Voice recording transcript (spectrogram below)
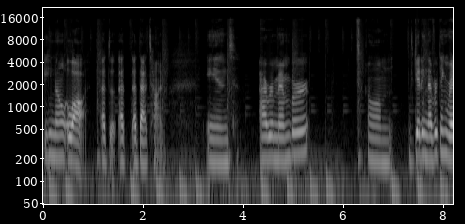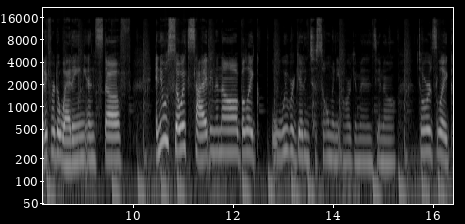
you know a lot at the, at, at that time and I remember um, getting everything ready for the wedding and stuff. And it was so exciting and all, but like we were getting to so many arguments, you know, towards like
